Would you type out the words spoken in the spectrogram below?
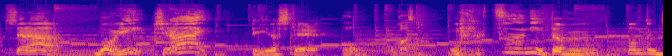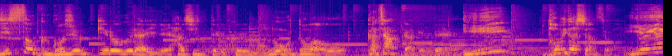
そしたら「もういい知らない!」って言い出して。おうお母さん。普通に多分本当に時速50キロぐらいで走ってる車のドアをガチャって開けてえ？ー、飛び出したんですよ。いやいやい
